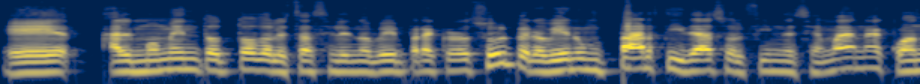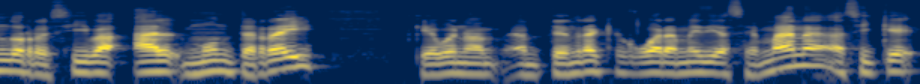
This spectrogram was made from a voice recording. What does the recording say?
eh, al momento todo le está saliendo bien para Cruz Azul, pero viene un partidazo el fin de semana cuando reciba al Monterrey, que bueno, tendrá que jugar a media semana. Así que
